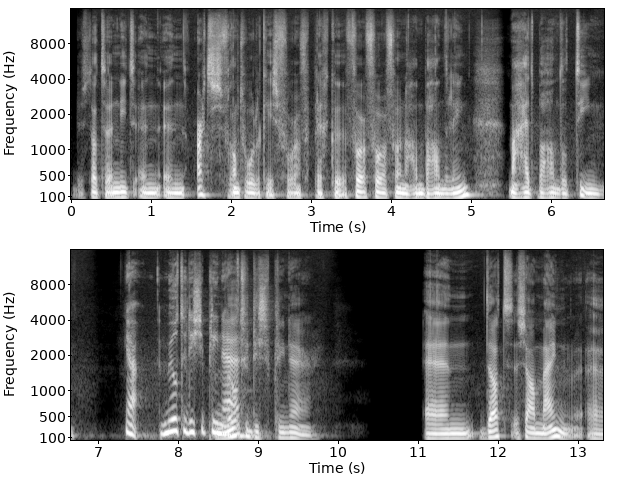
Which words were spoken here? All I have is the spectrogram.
Dus dat er niet een, een arts verantwoordelijk is voor een, verpleegku- voor, voor, voor een behandeling, maar het behandelteam. Ja, multidisciplinair. Multidisciplinair. En dat zou mijn eh,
